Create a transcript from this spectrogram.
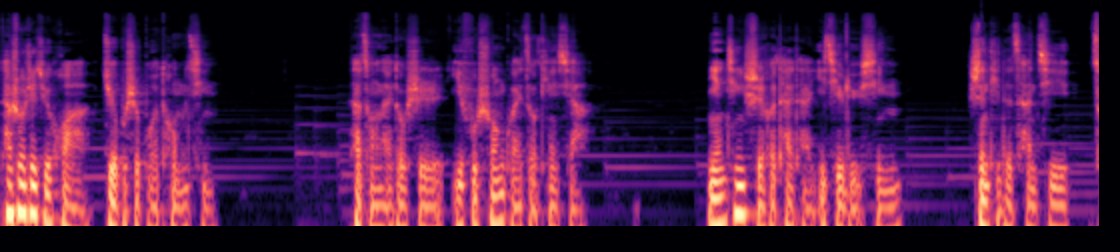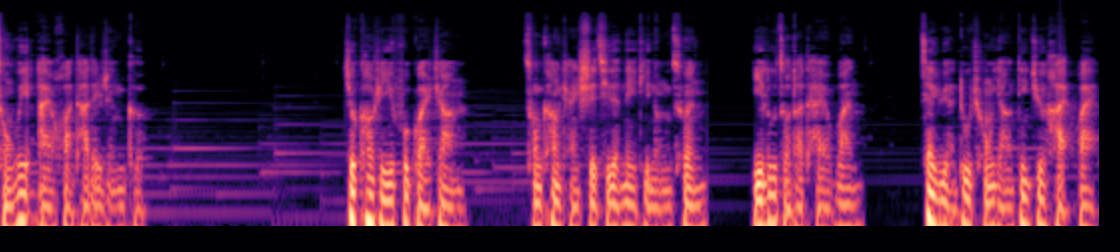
他说这句话绝不是博同情，他从来都是一副双拐走天下。年轻时和太太一起旅行，身体的残疾。从未矮化他的人格，就靠着一副拐杖，从抗战时期的内地农村，一路走到台湾，再远渡重洋定居海外，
